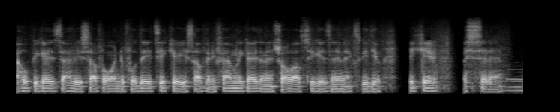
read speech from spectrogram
I hope you guys have yourself a wonderful day. Take care of yourself and your family, guys. And inshallah, I'll see you guys in the next video. Take care. Wassalam.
